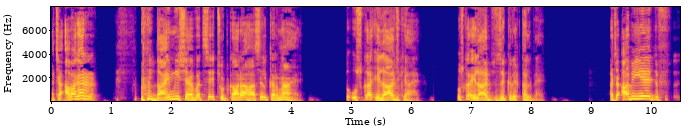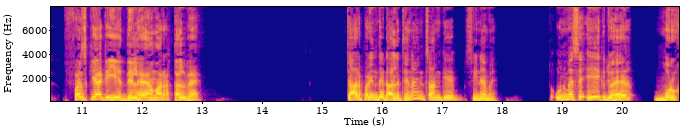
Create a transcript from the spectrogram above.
اچھا اب اگر دائمی شہوت سے چھٹکارا حاصل کرنا ہے، تو اس کا علاج کیا ہے؟ اس کا علاج ذکر قلب ہے۔ اچھا اب یہ فرض کیا کہ یہ دل ہے، ہمارا قلب ہے۔ چار پرندے ڈالے تھے نا انسان کے سینے میں، تو ان میں سے ایک جو ہے مرغ۔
